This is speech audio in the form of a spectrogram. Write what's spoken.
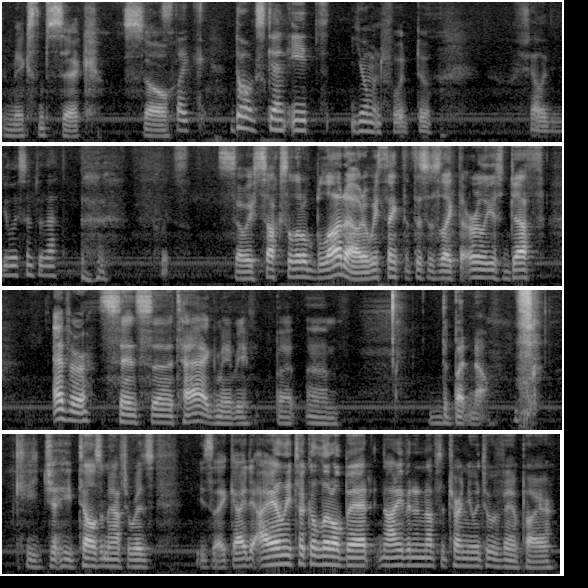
It makes them sick. So It's like dogs can eat human food too. Shelly, did you listen to that? Please. So he sucks a little blood out, and we think that this is like the earliest death Ever. since uh, Tag, maybe. But um, d- but no. he j- he tells him afterwards. He's like, I, d- I only took a little bit, not even enough to turn you into a vampire.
